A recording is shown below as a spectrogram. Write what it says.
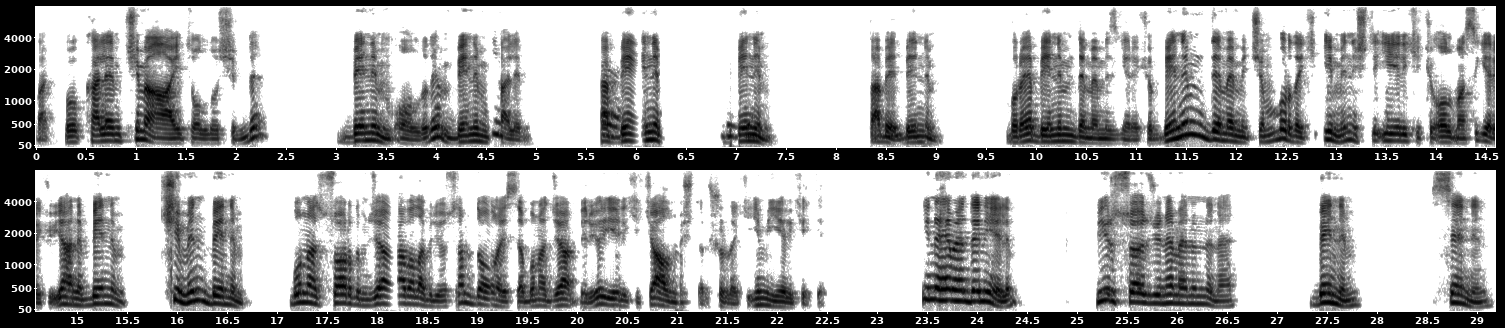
Bak bu kalem kime ait oldu şimdi? Benim oldu değil mi? Benim kalem. Ha Evet. benim, benim. Tabii benim. Buraya benim dememiz gerekiyor. Benim demem için buradaki imin işte iyilik iki olması gerekiyor. Yani benim, kimin benim. Buna sordum cevap alabiliyorsam dolayısıyla buna cevap veriyor. İyilik iki almıştır. Şuradaki im iyilik iki. Yine hemen deneyelim. Bir sözcüğün hemen önüne benim, senin,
